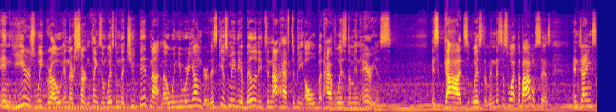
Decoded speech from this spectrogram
In years, we grow, and there's certain things in wisdom that you did not know when you were younger. This gives me the ability to not have to be old, but have wisdom in areas. It's God's wisdom. And this is what the Bible says in James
